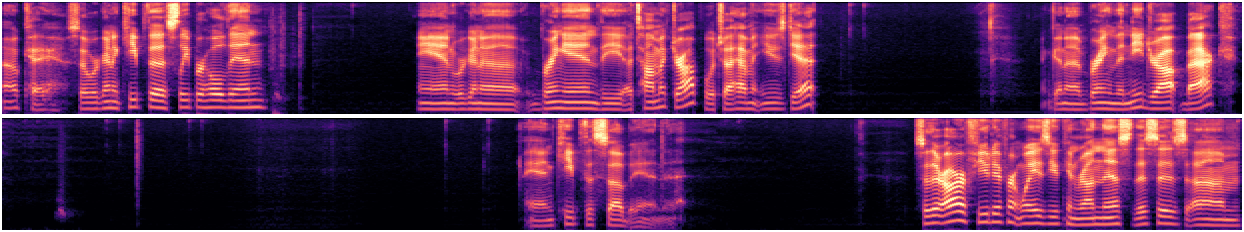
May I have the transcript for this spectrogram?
Okay, so we're going to keep the sleeper hold in. And we're going to bring in the atomic drop, which I haven't used yet. I'm to bring the knee drop back. And keep the sub in. So there are a few different ways you can run this. This is um,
